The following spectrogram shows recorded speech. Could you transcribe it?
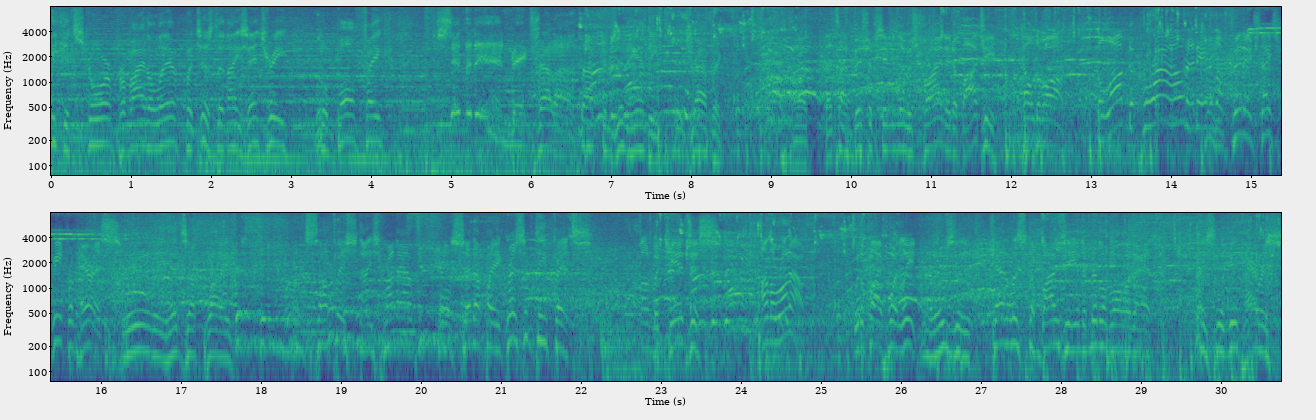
he can score, provide a lift, but just a nice entry. Little ball fake. Send it in, big fella. Stop comes in handy in traffic. Uh, that time Bishop seemingly was trying it. Agbaji held him off. The lob to Braun and able to finish. Nice feed from Harris. Really heads up play. Selfish, nice run out. All set up by aggressive defense. But Kansas on the run out with a five-point lead. And who's the catalyst of Baji in the middle of all of that? Nice look at Harris.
